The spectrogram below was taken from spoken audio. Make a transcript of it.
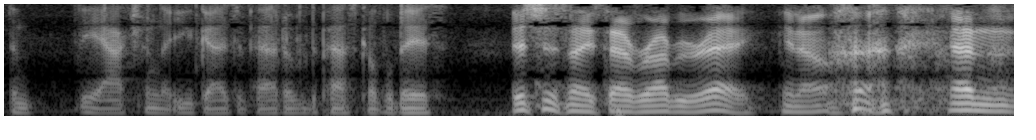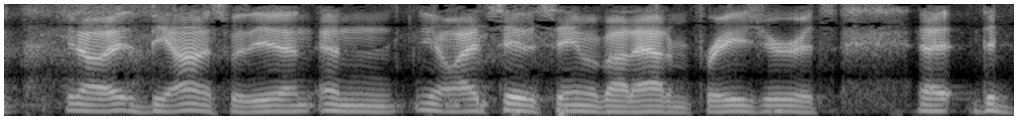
the, the action that you guys have had over the past couple days it's just nice to have Robbie Ray, you know, and you know, be honest with you, and, and you know, I'd say the same about Adam Frazier. It's uh, the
